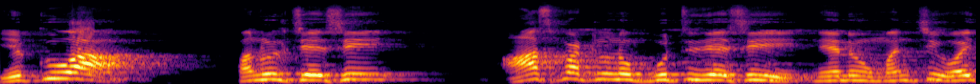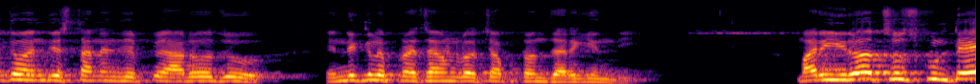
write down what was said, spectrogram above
ఎక్కువ పనులు చేసి హాస్పిటల్ను పూర్తి చేసి నేను మంచి వైద్యం అందిస్తానని చెప్పి ఆ రోజు ఎన్నికల ప్రచారంలో చెప్పడం జరిగింది. మరి ఈరోజు చూసుకుంటే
